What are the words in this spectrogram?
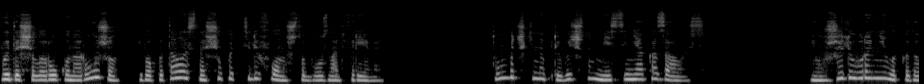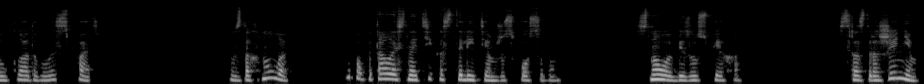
Вытащила руку наружу и попыталась нащупать телефон, чтобы узнать время. Тумбочки на привычном месте не оказалось. Неужели уронила, когда укладывалась спать? Вздохнула и попыталась найти костыли тем же способом. Снова без успеха. С раздражением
